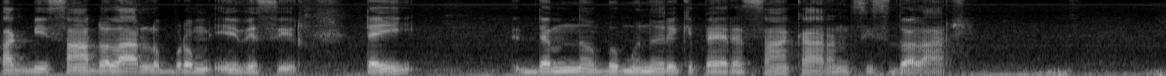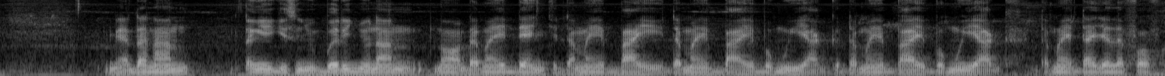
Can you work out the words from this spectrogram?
pack bi cent dollars la borom investir. Tey dem na ba mën a récupérer cent quarante six dollars. Mais danaan da ngay gis ñu bëri ñu naan non damay denc damay bàyyi damay bàyyi ba mu yàgg damay bàyyi ba mu yàgg damay dajale foofu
